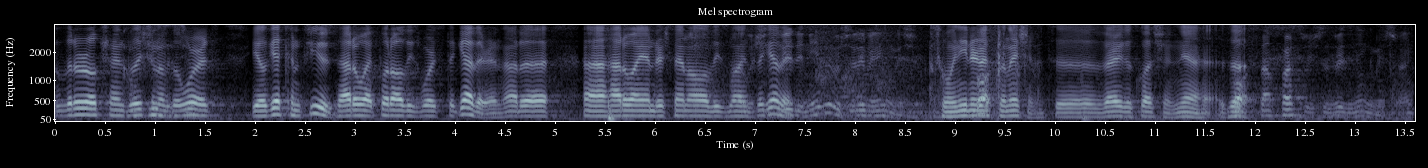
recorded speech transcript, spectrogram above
literal translation of the you. words, you'll get confused. How do I put all these words together, and how to uh, how do I understand all of these lines We together? read in Hebrew, we read in English. So we need an Both. explanation. It's a very good question. Yeah. So Both. Some parts we should read in English, right?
